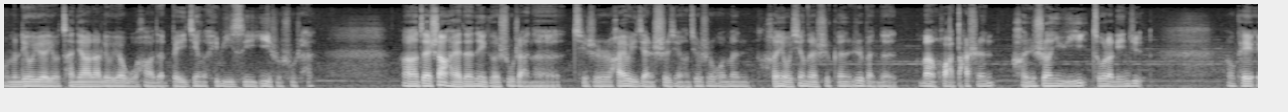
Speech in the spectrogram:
我们六月又参加了六月五号的北京 ABC 艺术书展。啊，在上海的那个书展呢，其实还有一件事情，就是我们很有幸的是跟日本的。漫画大神横山裕一做了邻居。OK，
